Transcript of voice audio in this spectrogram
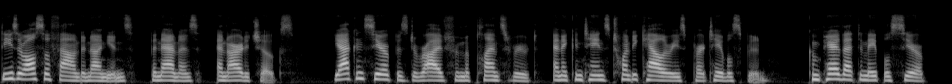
These are also found in onions, bananas, and artichokes. Yacon syrup is derived from the plant's root, and it contains 20 calories per tablespoon. Compare that to maple syrup,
